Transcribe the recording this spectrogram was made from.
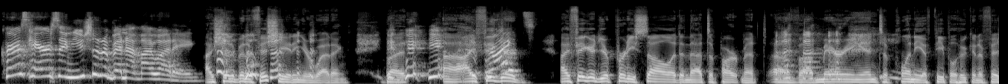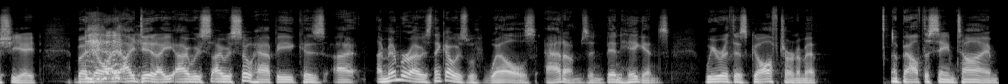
Chris Harrison, you should have been at my wedding. I should have been officiating your wedding, but uh, I figured right? I figured you're pretty solid in that department of uh, marrying into plenty of people who can officiate. But no, I, I did. I, I, was I was so happy because I I remember I was I think I was with Wells Adams and Ben Higgins. We were at this golf tournament about the same time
